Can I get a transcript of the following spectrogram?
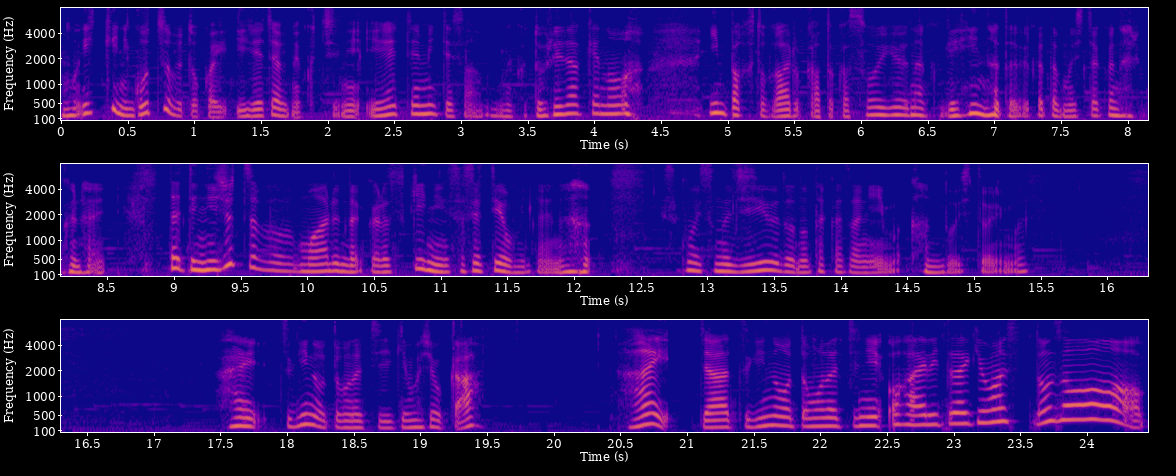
もう一気に5粒とか入れたよね口に。入れてみてさなんかどれだけの インパクトがあるかとかそういうなんか下品な食べ方もしたくなるくらい。だって20粒もあるんだから好きにさせてよみたいな。すごいその自由度の高さに今感動しております。はい次のお友達行きましょうか。はいじゃあ次のお友達にお入りいただきます。どうぞ。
